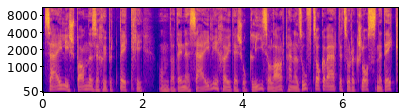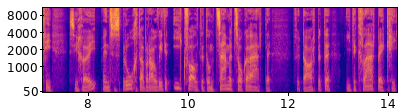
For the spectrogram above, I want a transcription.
Seile spannen sich über die Becken. Und an diesen Seilen können dann schon gleich Solarpanels aufgezogen werden zu einer geschlossenen Decke. Sie können, wenn es es braucht, aber auch wieder eingefaltet und zusammengezogen werden. Für die Arbeiten in den Klärbecken,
